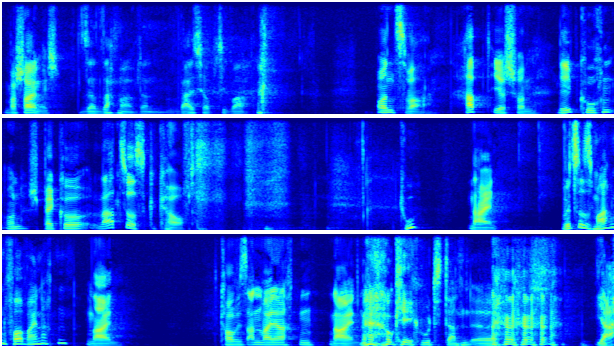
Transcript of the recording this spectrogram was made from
wahrscheinlich. Dann sag mal, dann weiß ich, ob sie war. Und zwar, habt ihr schon Lebkuchen und Spekulatius gekauft? Du? Nein, Würdest du das machen vor Weihnachten? nein. Kaufe ich es an Weihnachten? Nein. okay, gut, dann äh, ja.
